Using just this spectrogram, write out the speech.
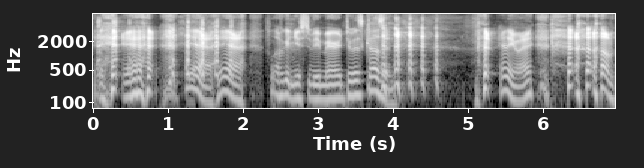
Yeah, yeah, yeah. Logan used to be married to his cousin. anyway, um,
